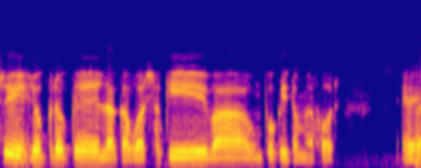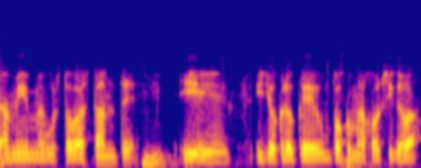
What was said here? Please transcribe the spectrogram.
Sí, yo creo que la Kawasaki va un poquito mejor. Eh, a mí me gustó bastante y, y yo creo que un poco mejor sí que va.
